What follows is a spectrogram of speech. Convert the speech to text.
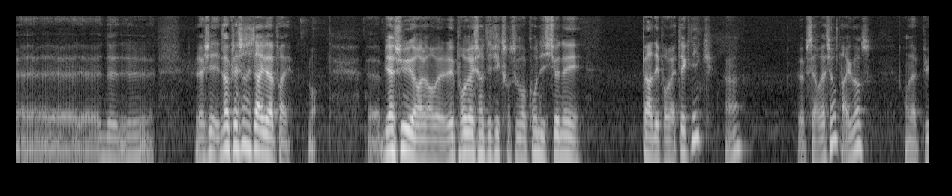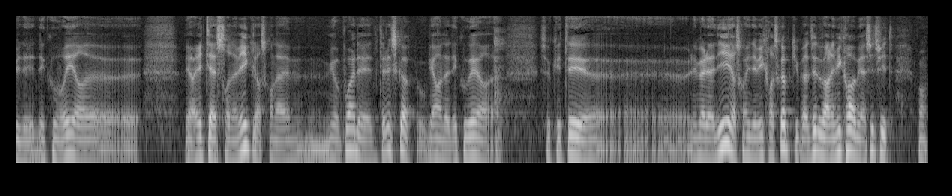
euh, de- de- la gé- Donc la science après. Bon. Euh, bien sûr, alors, les progrès scientifiques sont souvent conditionnés par des progrès techniques. hein. L'observation, par exemple. On a pu dé- découvrir euh, les réalités astronomiques lorsqu'on a mis au point des, télescopes. Ou bien on a découvert euh, ce qu'étaient euh, les maladies lorsqu'on a eu des microscopes qui permettaient de voir les microbes, et ainsi de suite. Bon.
